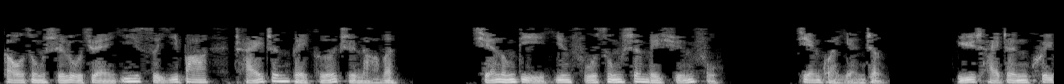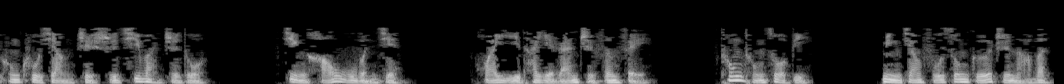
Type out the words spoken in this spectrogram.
高宗实录卷一四一八，柴真被革职拿问，乾隆帝因扶松身为巡抚，监管严正，于柴真亏空库项至十七万之多，竟毫无文件。怀疑他也染指分肥，通同作弊，命将扶松革职拿问，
